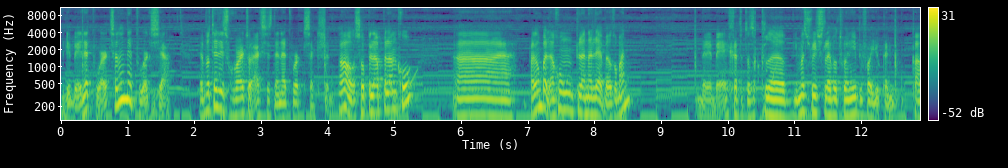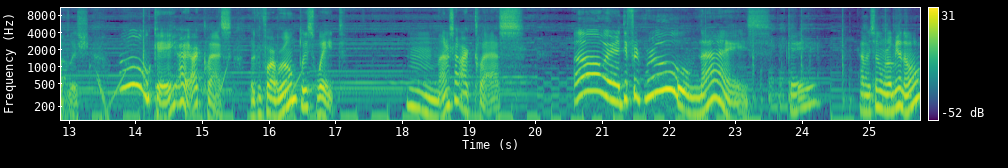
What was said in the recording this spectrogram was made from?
di ba, networks? Anong networks siya? Level 10 is required to access the network section. Oh, so pila pa lang ko? Uh, parang ba lang kung pila na level ko man? Bebe, katuto sa club. You must reach level 20 before you can publish. Oh, okay. Alright, art class. Looking for a room? Please wait. Hmm, ano sa art class? Oh, we're in a different room. Nice. Okay. Kami isang room yan, oh.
